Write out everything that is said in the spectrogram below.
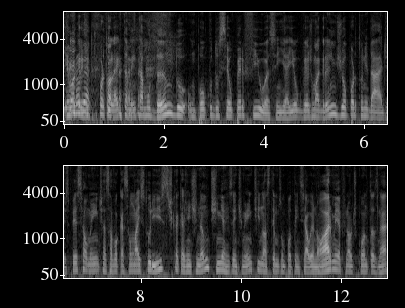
eu acredito que Porto Alegre também está mudando um pouco do seu perfil, assim, e aí eu vejo uma grande oportunidade, especialmente essa vocação mais turística que a gente não tinha recentemente e nós temos um potencial enorme, afinal de contas, né?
